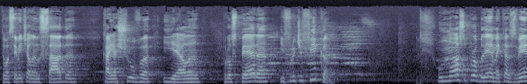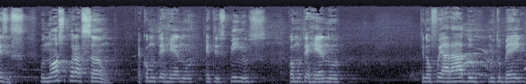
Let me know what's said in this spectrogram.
então a semente é lançada, cai a chuva e ela prospera e frutifica. O nosso problema é que às vezes o nosso coração é como um terreno entre espinhos, como um terreno que não foi arado muito bem,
